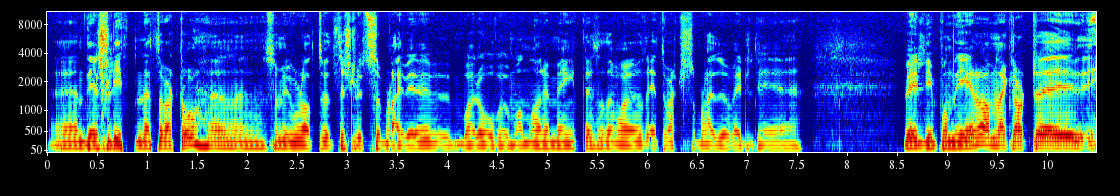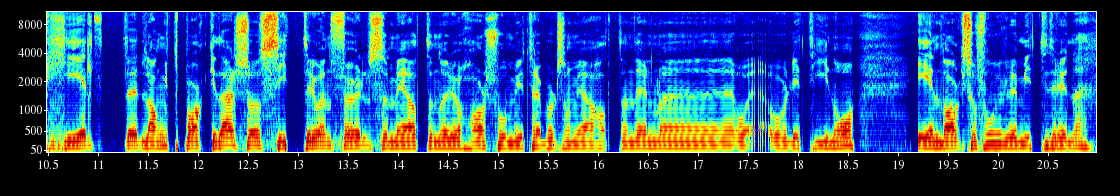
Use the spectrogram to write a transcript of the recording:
en del sliten etter hvert òg, eh, som gjorde at til slutt så blei vi bare overmanna dem, egentlig. Så det var jo, etter hvert så blei det jo veldig Veldig imponerende. Men det er klart, eh, helt langt baki der så sitter jo en følelse med at når du har så mye trøbbel som vi har hatt en del over litt tid nå, en dag så får du det midt i trynet.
